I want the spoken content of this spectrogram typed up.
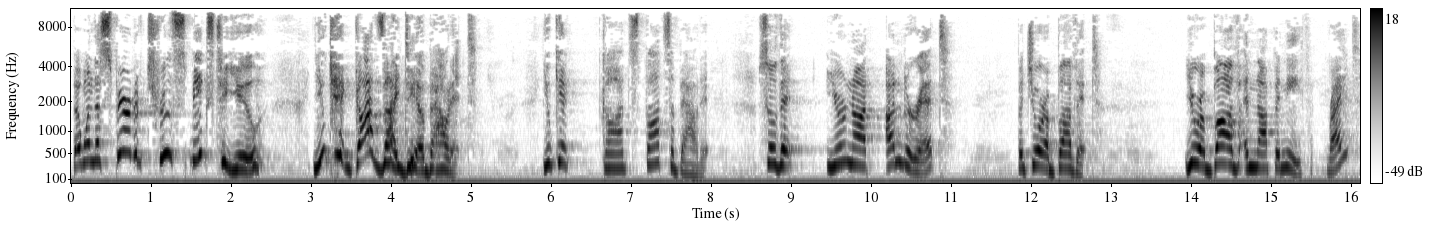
But when the Spirit of truth speaks to you, you get God's idea about it. You get God's thoughts about it. So that you're not under it, but you're above it. You're above and not beneath, right?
